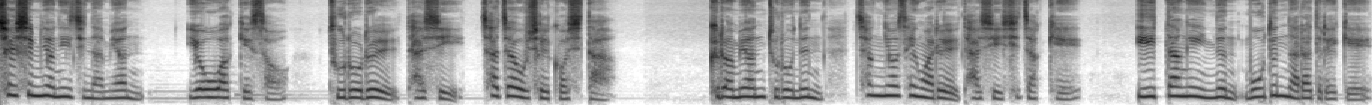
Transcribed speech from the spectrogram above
70년이 지나면 여호와께서 두로를 다시 찾아오실 것이다. 그러면 두로는 창녀 생활을 다시 시작해 이 땅에 있는 모든 나라들에게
